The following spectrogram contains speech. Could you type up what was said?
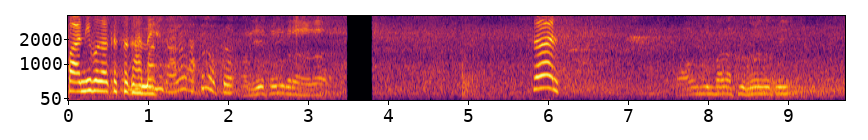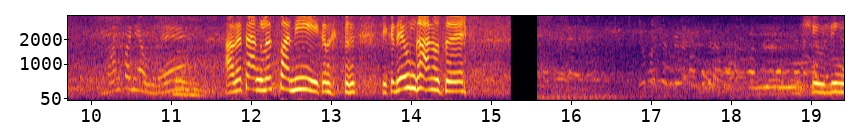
पाणी बघा कसं घाण आहे. चल. पाऊस लिंबात अशी रोज होती. पाणी आवडलं अगं चांगलंच पाणी इकडे. इकडे येऊन घाण होतंय. शिवलिंग.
